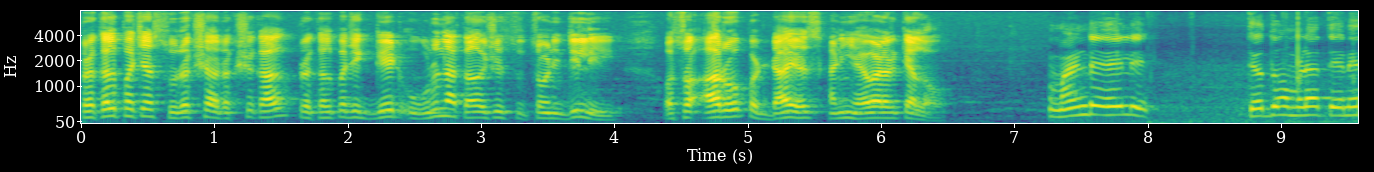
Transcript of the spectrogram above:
प्रकल्पाच्या सुरक्षा रक्षकाक प्रकल्पाचे गेट उघडू नाका अशी सुचोवणी दिली असो आरोप डायस हांणी ह्या वेळार केलो. मांडे येयली. तेदो म्हळ्यार तेणी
